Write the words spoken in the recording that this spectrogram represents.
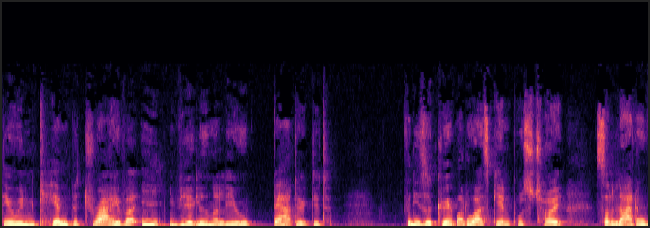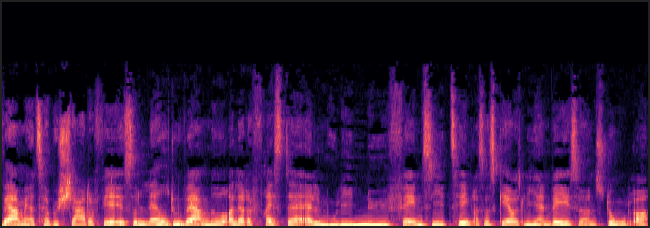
det er jo en kæmpe driver i i virkeligheden at leve bæredygtigt. Fordi så køber du også genbrugstøj, så lader du være med at tage på charterferie, så lader du være med at lade dig friste af alle mulige nye fancy ting, og så skal jeg også lige have en vase og en stol og,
